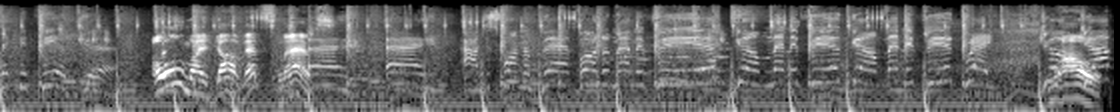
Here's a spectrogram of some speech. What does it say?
Make me feel good. Oh my god, that slaps. Ay, ay, I just want a bad boy to make me feel good. Make me feel good. Make me feel great. Good wow. Job.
